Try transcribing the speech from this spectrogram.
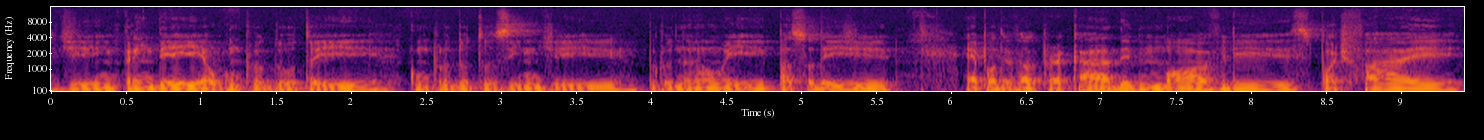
de empreender algum produto aí, com produtos indie Brunão aí, passou desde Apple Developer Academy, móvel, Spotify,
